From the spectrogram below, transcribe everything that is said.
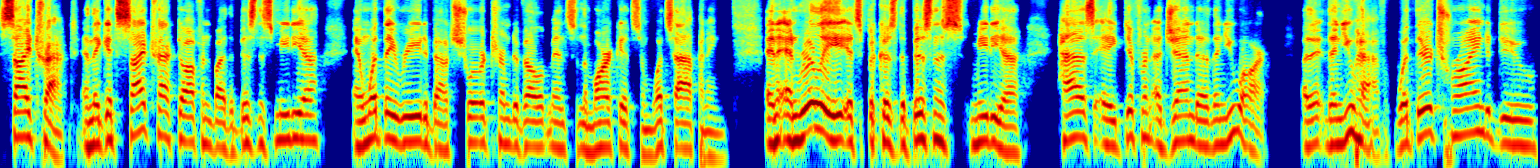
sidetracked, and they get sidetracked often by the business media and what they read about short term developments in the markets and what's happening. And, and really, it's because the business media has a different agenda than you are. Uh, than you have. What they're trying to do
